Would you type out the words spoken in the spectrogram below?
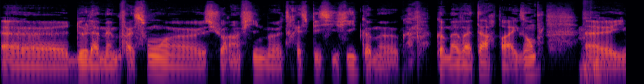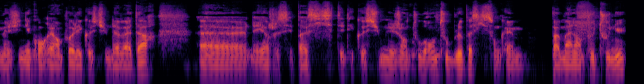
de la même façon, sur un film très spécifique comme comme, Avatar par exemple, imaginez qu'on réemploie les costumes d'Avatar. D'ailleurs, je sais pas si c'était des costumes les gens tout grands tout bleus parce qu'ils sont quand même pas mal un peu tout nus,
